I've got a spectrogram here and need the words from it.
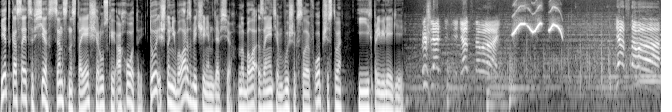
И это касается всех сцен с настоящей русской охотой, той, что не была развлечением для всех, но была занятием высших слоев общества и их привилегией. Вышлятники, не отставай! Не отставай!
